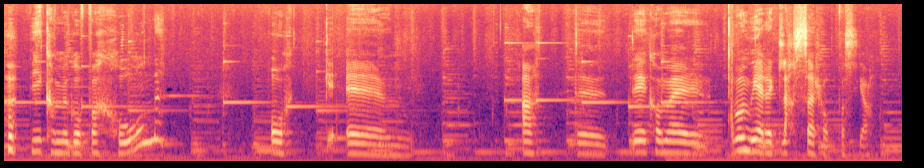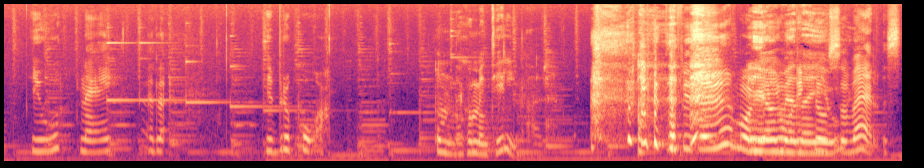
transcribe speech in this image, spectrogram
Vi kommer gå på auktion och ehm, att eh, det kommer vara mer glassar hoppas jag. Jo, nej, eller det beror på. Om det kommer en till värld. Det finns ju hur många Jag menar, jordklot jo. som helst.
